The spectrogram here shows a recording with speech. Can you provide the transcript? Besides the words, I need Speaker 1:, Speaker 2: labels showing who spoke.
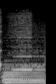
Speaker 1: Spent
